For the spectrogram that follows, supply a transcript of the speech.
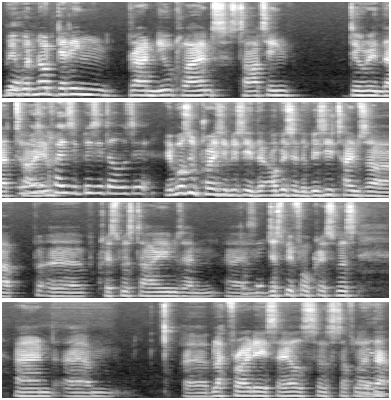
We Yeah. were not getting brand new clients starting during that time. It wasn't crazy busy though, was it? It wasn't crazy busy. The, obviously, the busy times are uh, Christmas times and um, just before Christmas and um, uh, Black Friday sales and stuff like Yeah. that.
